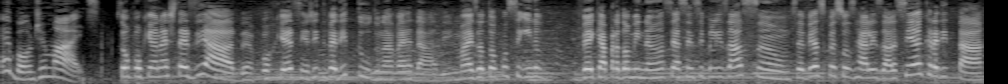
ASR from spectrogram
é bom demais. Estou um pouquinho anestesiada, porque assim, a gente vê de tudo, na verdade. Mas eu estou conseguindo ver que a predominância é a sensibilização. Você vê as pessoas realizadas sem acreditar.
